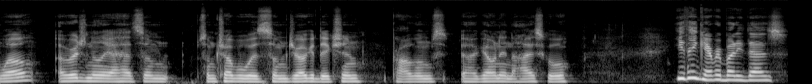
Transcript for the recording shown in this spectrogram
well, originally I had some some trouble with some drug addiction problems uh, going into high school. You think everybody does?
